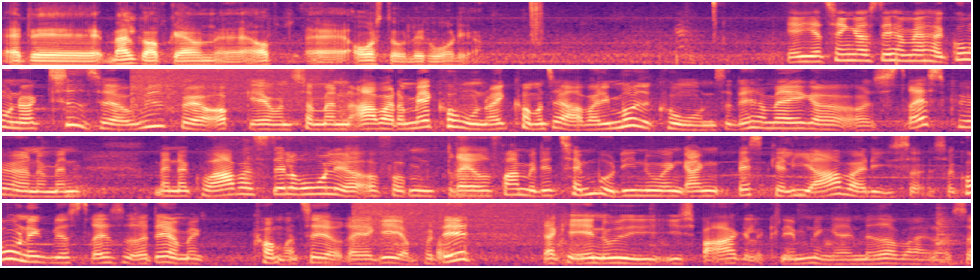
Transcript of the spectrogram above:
at øh, malkeopgaven er, op, er overstået lidt hurtigere. Ja, jeg tænker også det her med at have god nok tid til at udføre opgaven, så man arbejder med konen og ikke kommer til at arbejde imod konen. Så det her med ikke at, at stresse køerne, men, men at kunne arbejde stille og roligt og få dem drevet frem i det tempo, de nu engang bedst kan lide at arbejde i, så, så konen ikke bliver stresset og dermed kommer til at reagere på det, der kan ende ud i, i spark eller klemning af en medarbejder. Så,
